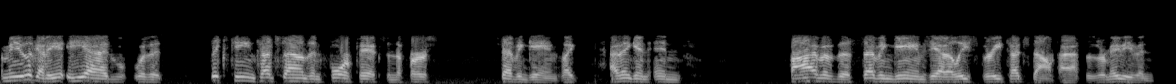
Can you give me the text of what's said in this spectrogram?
I mean, you look at it. He, had was it 16 touchdowns and four picks in the first seven games. Like I think in in five of the seven games, he had at least three touchdown passes, or maybe even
